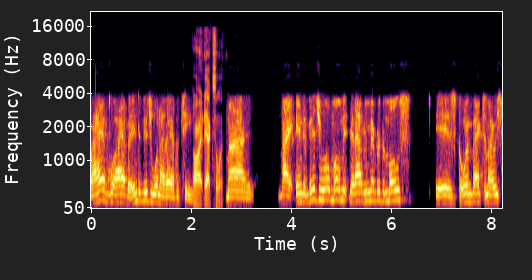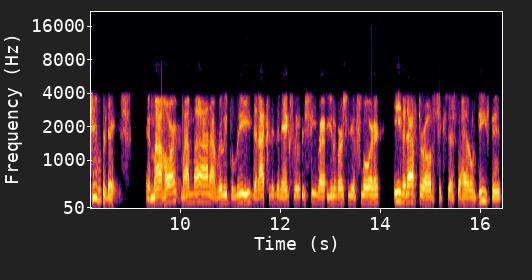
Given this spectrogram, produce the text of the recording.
I have well, I have an individual and I have a team. All right, excellent. My my individual moment that I remember the most is going back to my receiver days. In my heart, my mind, I really believe that I could have been an excellent receiver at the University of Florida, even after all the success I had on defense.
